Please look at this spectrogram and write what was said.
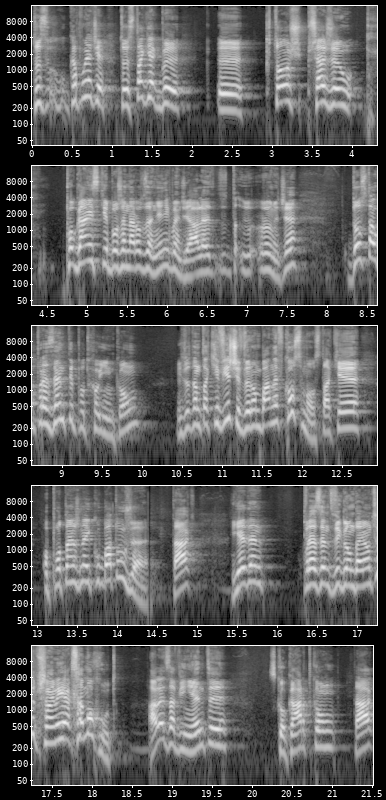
To jest, kapujecie, to jest tak jakby y, ktoś przeżył pogańskie Boże Narodzenie, niech będzie, ale rozumiecie? Dostał prezenty pod choinką i to tam takie, wiecie, wyrąbane w kosmos, takie o potężnej kubaturze, tak? Jeden prezent wyglądający przynajmniej jak samochód, ale zawinięty, z kokardką, tak?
